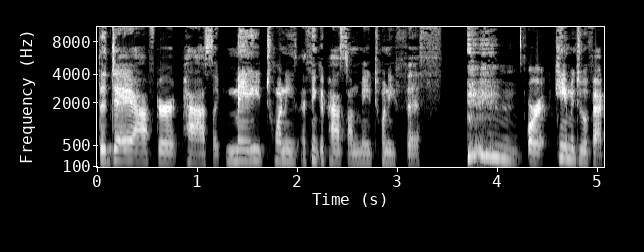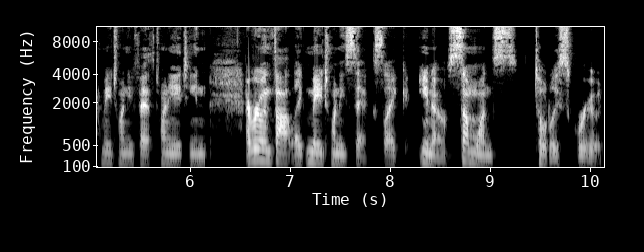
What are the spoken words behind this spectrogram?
the day after it passed, like May 20, I think it passed on May 25th or it came into effect May 25th, 2018, everyone thought like May 26th, like, you know, someone's totally screwed.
